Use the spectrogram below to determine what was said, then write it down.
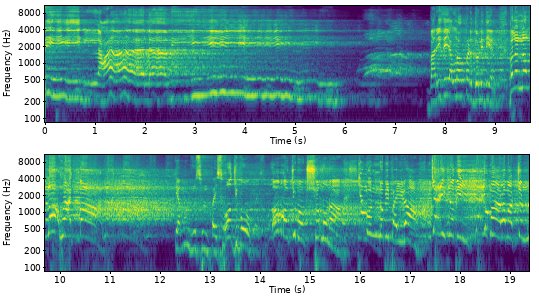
লিল আলামিন. বাড়ি যেই আল্লাহ আকবার দলি দিয়েন, বলেন, আল্লাহু আকবার। কেমন রসুল পাইছো? ও যুবক যুবক শোনো না। কেমন নবী পাইরা? যাই নবী তোমার আমার জন্য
